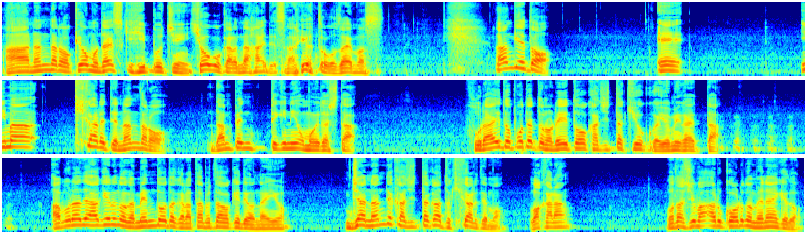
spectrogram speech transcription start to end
ああなんだろう。今日も大好きヒップーチン兵庫から那覇です。ありがとうございます。アンケート。え今聞かれてなんだろう。断片的に思い出した。フライドポテトの冷凍をかじった記憶が蘇った。油で揚げるのが面倒だから食べたわけではないよ。じゃあなんでかじったかと聞かれてもわからん。私はアルコール飲めないけど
